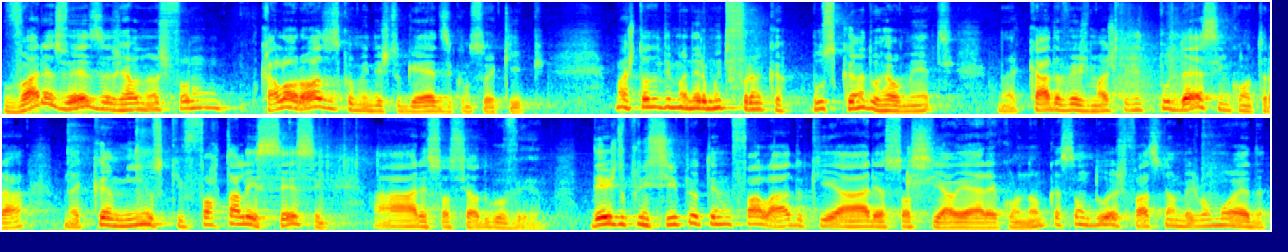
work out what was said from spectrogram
Várias vezes as reuniões foram calorosas com o ministro Guedes e com sua equipe, mas todas de maneira muito franca, buscando realmente né, cada vez mais que a gente pudesse encontrar né, caminhos que fortalecessem a área social do governo. Desde o princípio eu tenho falado que a área social e a área econômica são duas faces da mesma moeda.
